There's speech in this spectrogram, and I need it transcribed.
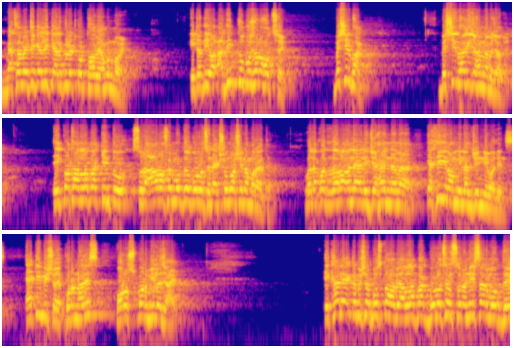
ম্যাথামেটিক্যালি ক্যালকুলেট করতে হবে, এমন নয়। এটা দিয়ে আধিক্য বোঝানো হচ্ছে। বেশিরভাগ, বেশিরভাগই জাহান নামে যাবে। এই কথা আল্লাহবাক কিন্তু সুরা আরফের মধ্যেও বলেছেন, একশো উনআশি নম্বর আয়তে। একই বিষয়ে কোরআন হাদিস পরস্পর মিলে যায়। এখানে একটা বিষয় বুঝতে হবে, আল্লাহ পাক বলেছেন সূরা নিসার মধ্যে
